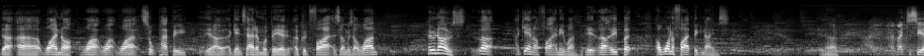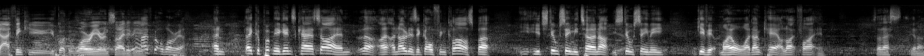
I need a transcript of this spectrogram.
that uh, why not? Why, why, why Salt Papi, you know, against Adam would be a, a good fight as long as I won. Who knows? Look, again, I'll fight anyone. It, uh, it, but I want to fight big names. You know. I'd like to see that. I think you, you've got the warrior inside of you. I've got a warrior, and they could put me against KSI. And look, I, I know there's a golfing class, but you'd still see me turn up. You would still see me give it my all. I don't care. I like fighting. So that's you know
